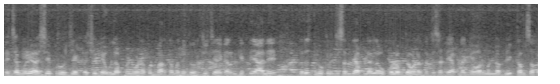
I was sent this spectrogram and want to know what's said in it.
त्याच्यामुळे असे प्रोजेक्ट अशी डेव्हलपमेंट होणं पण भारतामध्ये गरजेचे आहे. कारण की ते आले तरच नोकरीची संधी आपल्याला उपलब्ध होणार. त्याच्यासाठी आपल्या गव्हर्नमेंटला बिग थम्सअप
